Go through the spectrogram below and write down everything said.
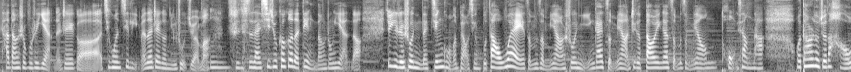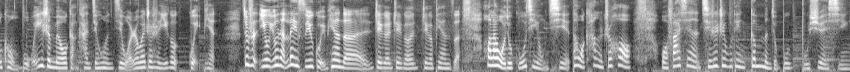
她当时不是演的这个《惊魂记》里面的这个女主角嘛，嗯。是是在希区柯克的电影当中演的，就一直说你的惊恐的表情不到位，怎么怎么样，说你应该怎么样，这个刀应该怎么怎么样捅向他。我当时就觉得好恐怖，我一直没有敢看《惊魂记》，我认为这是一个鬼片，就是有有点类似于鬼片的这个这个这个片子。后来我就鼓起勇气，当我看了之后，我发现其实这部电影根本就不不血腥，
